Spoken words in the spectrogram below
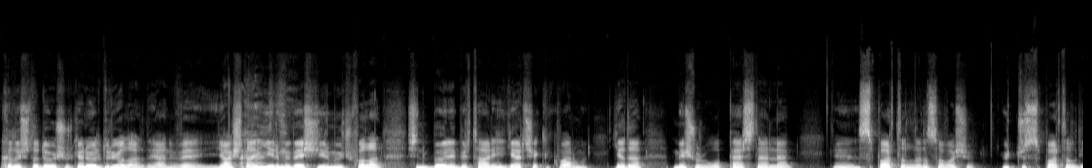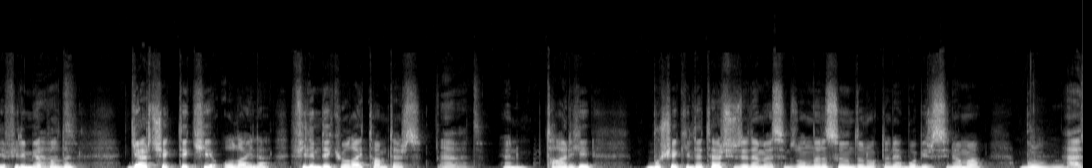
kılıçla dövüşürken öldürüyorlardı. Yani ve yaşta Evet. 25-23 falan. Şimdi böyle bir tarihi gerçeklik var mı? Ya da meşhur o Perslerle e, Spartalıların savaşı. 300 Spartalı diye film yapıldı. Evet. Gerçekteki olayla filmdeki olay tam tersi. Evet. Yani tarihi bu şekilde ters yüz edemezsiniz. Onların sığındığı nokta ne? Bu bir sinema, bu Her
